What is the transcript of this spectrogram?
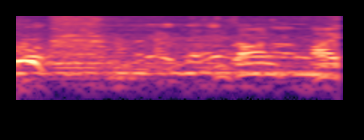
It's on fire.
